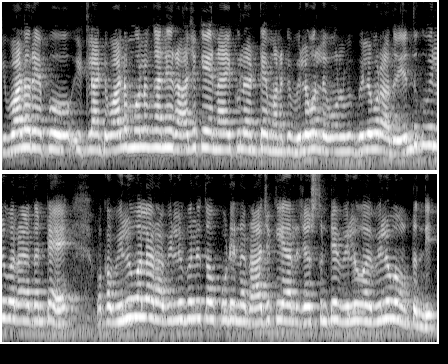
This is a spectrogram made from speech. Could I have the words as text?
ఇవాళ రేపు ఇట్లాంటి వాళ్ళ మూలంగానే రాజకీయ నాయకులు అంటే మనకు విలువ విలువ రాదు. ఎందుకు విలువ రాదంటే ఒక విలువల విలువలతో కూడిన రాజకీయాలు చేస్తుంటే విలువ విలువ ఉంటుంది.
